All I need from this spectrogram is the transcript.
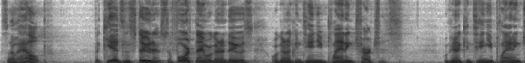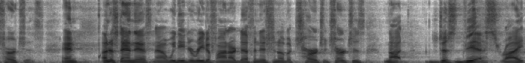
So help. But kids and students, the fourth thing we're going to do is we're going to continue planting churches. We're going to continue planting churches. And understand this now, we need to redefine our definition of a church. A church is not just this, right?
